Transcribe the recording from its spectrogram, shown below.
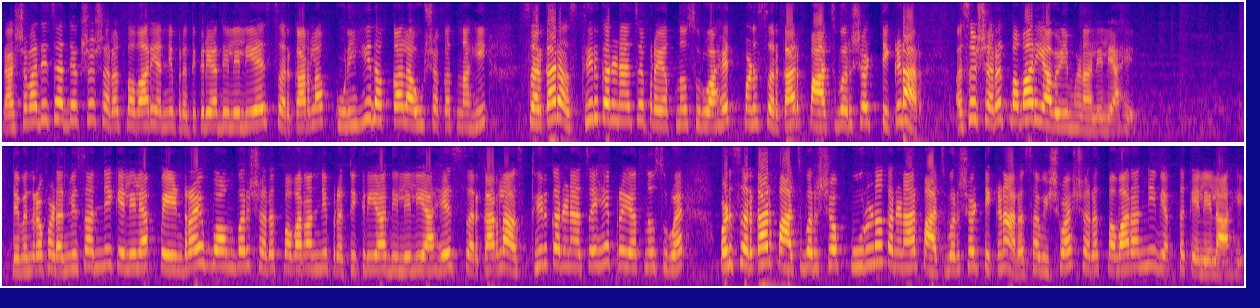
राष्ट्रवादीचे अध्यक्ष शरद पवार यांनी प्रतिक्रिया दिलेली आहे. सरकारला कुणीही धक्का लावू शकत नाही. सरकार अस्थिर करण्याचे प्रयत्न सुरू आहेत पण सरकार पाच वर्ष टिकणार असं शरद पवार यावेळी म्हणालेले आहेत. देवेंद्र फडणवीसांनी केलेल्या पेनड्राईव्ह बॉम्बवर शरद पवारांनी प्रतिक्रिया दिलेली आहे. सरकारला अस्थिर करण्याचे हे प्रयत्न सुरू आहे पण सरकार पाच वर्ष पूर्ण करणार पाच वर्ष टिकणार असा विश्वास शरद पवारांनी व्यक्त केलेला आहे.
